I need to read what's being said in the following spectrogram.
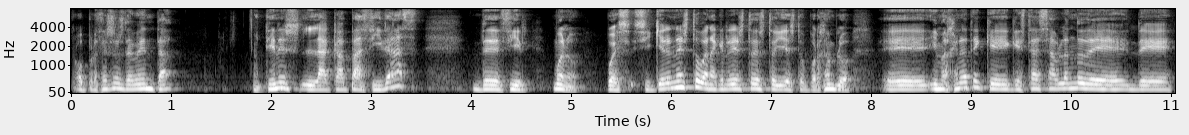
o procesos de venta, tienes la capacidad de decir, bueno, pues si quieren esto, van a querer esto, esto y esto. Por ejemplo, eh, imagínate que, estás hablando de,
